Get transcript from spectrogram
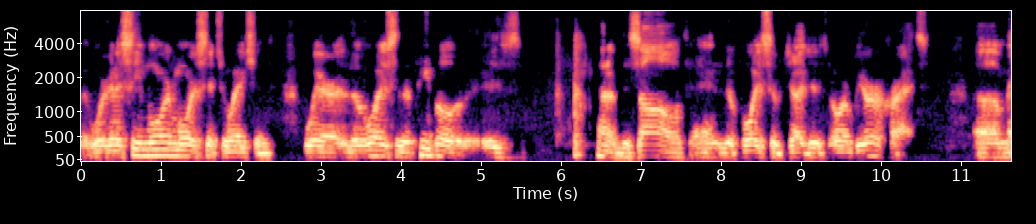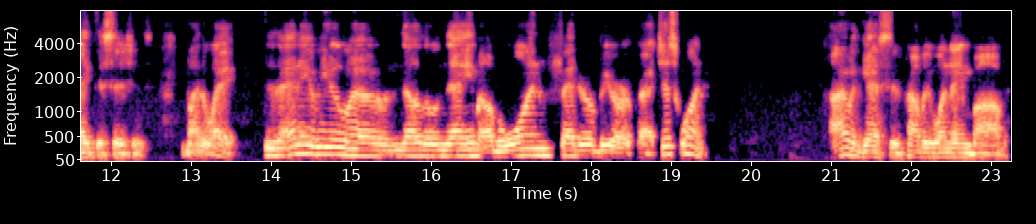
We're going to see more and more situations where the voice of the people is kind of dissolved and the voice of judges or bureaucrats uh, make decisions. By the way, do any of you uh, know the name of one federal bureaucrat? Just one. I would guess there's probably one named Bob.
